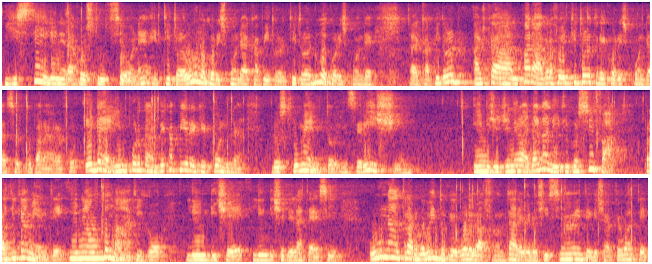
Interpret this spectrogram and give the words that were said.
gli stili nella costruzione, il titolo 1 corrisponde al capitolo, il titolo 2 corrisponde al, capitolo, al, al paragrafo e il titolo 3 corrisponde al sottoparagrafo. Ed è importante capire che con lo strumento inserisci indice generale ed analitico si fa praticamente in automatico l'indice della tesi un altro argomento che volevo affrontare velocissimamente, che certe volte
